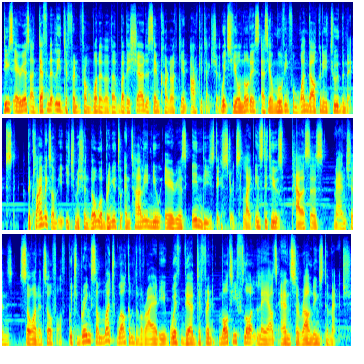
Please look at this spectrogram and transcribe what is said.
These areas are definitely different from one another but they share the same Karnakian architecture, which you'll notice as you're moving from one balcony to the next. The climax of each mission though will bring you to entirely new areas in these districts like institutes, palaces, mansions, so on and so forth, which brings some much welcomed variety with their different multi-floored layouts and surroundings to match.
